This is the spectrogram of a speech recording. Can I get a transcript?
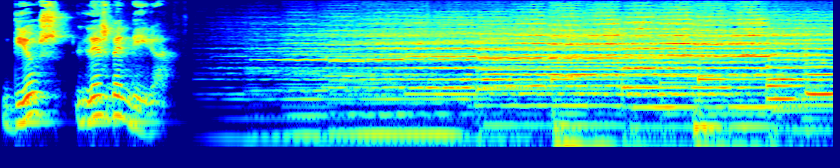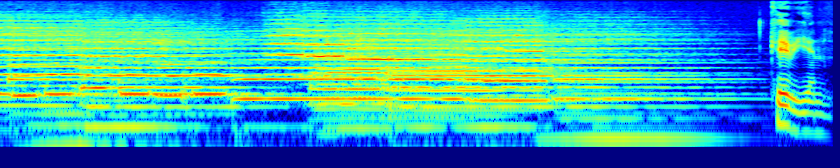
Dios les bendiga. Qué bien,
